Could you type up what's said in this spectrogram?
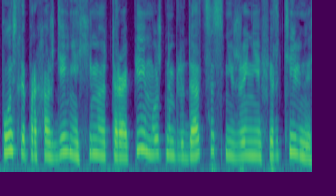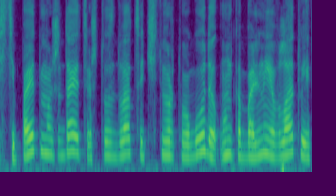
после прохождения химиотерапии может наблюдаться снижение фертильности. Поэтому ожидается, что с 2024 года онкобольные в Латвии,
